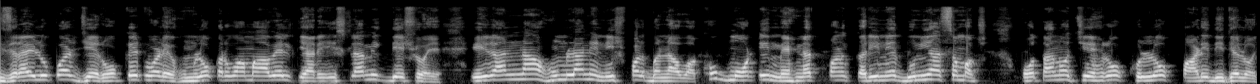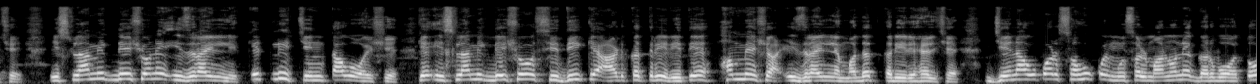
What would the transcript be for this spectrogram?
ઇઝરાયલ ઉપર જે રોકેટ વડે હુમલો કરવામાં આવેલ ત્યારે ઇસ્લામિક દેશોએ ઈરાનના હુમલાને નિષ્ફળ બનાવવા ખૂબ મોટી મહેનત પણ કરીને દુનિયા સમક્ષ પોતાનો ચહેરો ખુલ્લો પાડી દીધેલો છે. ઇસ્લામિક દેશોને ઇઝરાયલની કેટલી ચિંતાઓ હશે કે ઇસ્લામિક દેશો સીધી કે આડકતરી રીતે હંમેશા ઇઝરાયલને મદદ કરી રહેલ છે. જેના ઉપર સહુ કોઈ મુસલમાનોને ગર્વ હતો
